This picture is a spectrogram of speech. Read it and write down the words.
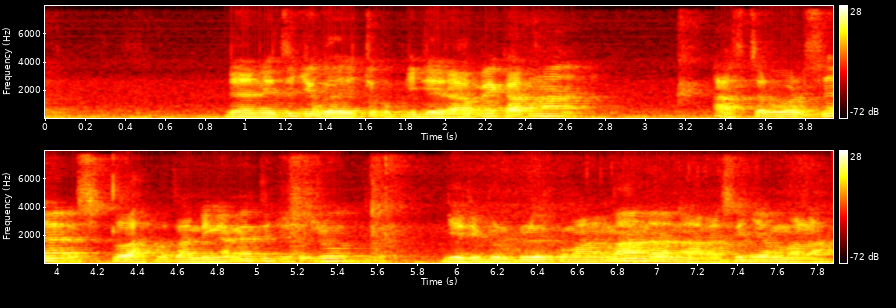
gitu. Dan itu juga cukup jadi rame karena afterwardsnya setelah pertandingannya itu justru jadi bergulir ke mana-mana narasinya malah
